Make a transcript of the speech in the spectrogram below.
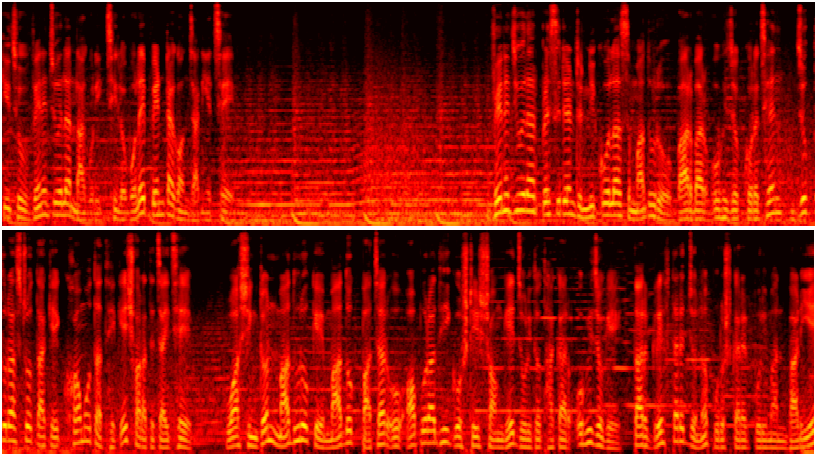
কিছু ভেনেজুয়েলার নাগরিক ছিল বলে পেন্টাগন জানিয়েছে। ভেনেজুয়েলার প্রেসিডেন্ট নিকোলাস মাদুরো বারবার অভিযোগ করেছেন, যুক্তরাষ্ট্র তাকে ক্ষমতা থেকে সরাতে চাইছে। ওয়াশিংটন মাদুরোকে মাদক পাচার ও অপরাধী গোষ্ঠীর সঙ্গে জড়িত থাকার অভিযোগে তার গ্রেফতারের জন্য পুরস্কারের পরিমাণ বাড়িয়ে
